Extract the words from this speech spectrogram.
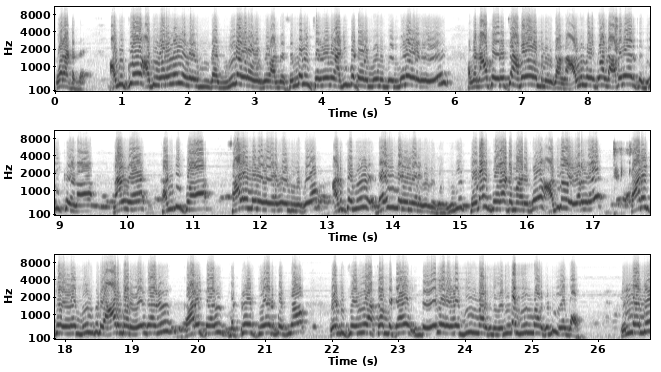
போராட்டத்தை. அதுக்கும் அது வரலும் எங்களுக்கு இந்த மீனவர்கள் அந்த சிந்தனை செல்வன் அடிப்பட்ட ஒரு மூணு பேர் மீனவர்களையும் அந்த நாற்பது லட்சம் அபகாரம் பண்ணியிருக்காங்க. அவங்களுக்கும் அந்த அபகாரத்தை நீக்கலனா நாங்க கண்டிப்பா சாலை மறியல் இறங்க வேண்டியிருக்கும் அடுத்தது ரயில் மறியல் இறங்க வேண்டியிருக்கும் இது தொடர் போராட்டமா இருக்கும். அதனால வரல. காரைக்கால்ல மீன்பிடி ஆறுபாடு இயங்காது. காரைக்கால் மற்றும் டிஆர்பட்டினம் கோட்டுச்சேரி அக்காம்பேட்டை இந்த ஏரியாவில் மீன் மார்க்கெட் எந்த மீன் மார்க்கெட்டும் இயங்காது. எல்லாமே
